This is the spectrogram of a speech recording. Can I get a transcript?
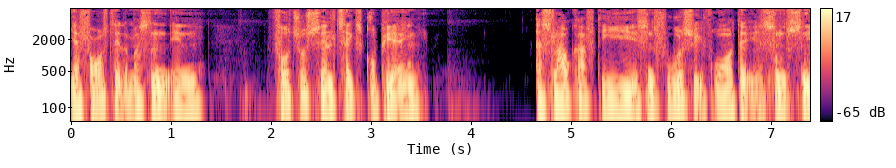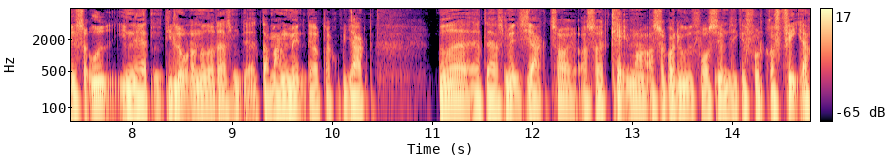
jeg forestiller mig sådan en fotoceltekstgruppering af slagkraftige sådan furesøfruer, der, som sniger sig ud i natten. De låner noget af deres, der er mange mænd deroppe, der går på jagt. Noget af deres mænds jagttøj, og så et kamera, og så går de ud for at se, om de kan fotografere.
